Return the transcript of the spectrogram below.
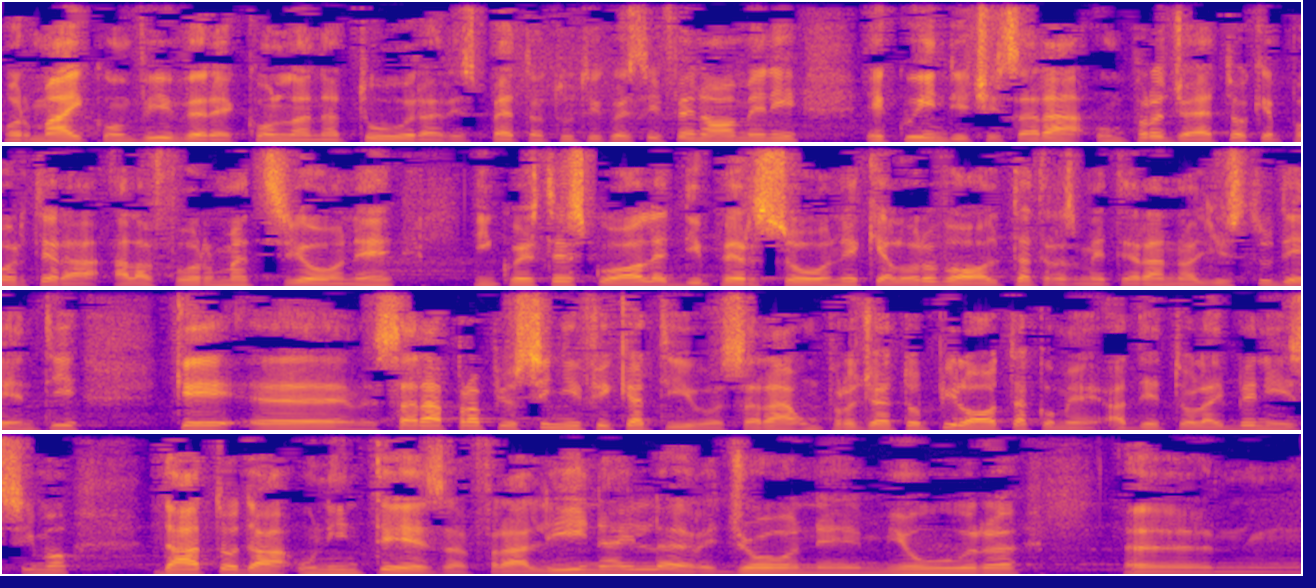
ormai convivere con la natura rispetto a tutti questi fenomeni e quindi ci sarà un progetto che porterà alla formazione in queste scuole di persone che a loro volta trasmetteranno agli studenti che eh, sarà proprio significativo, sarà un progetto pilota, come ha detto lei benissimo, dato da un'intesa fra l'INAIL, Regione, MIUR, ehm,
